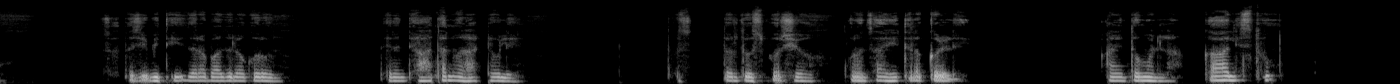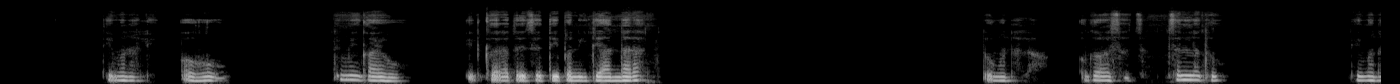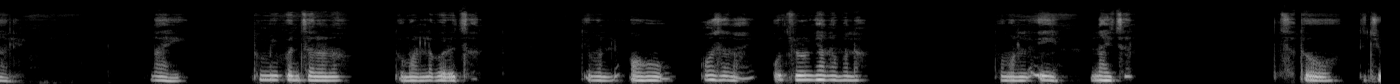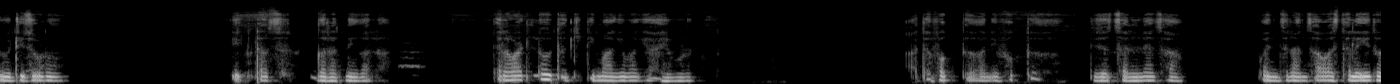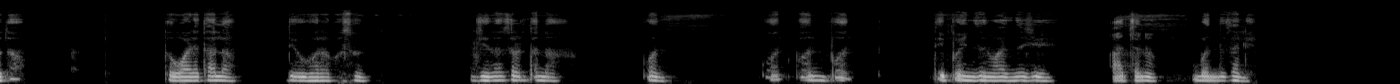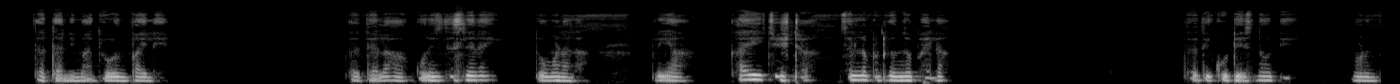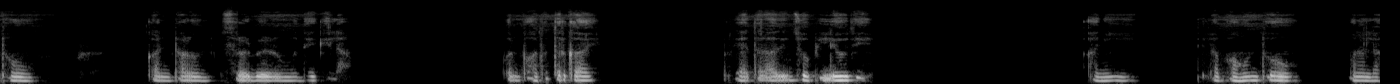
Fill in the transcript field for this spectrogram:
स्वतःची भीती जरा बाजूला करून त्याने त्या हातांवर हात ठेवले. तस- तर तो स्पर्श कोणाचा आहे त्याला कळले. आणि तो म्हणला का आलीस तू? ती म्हणाली अहो तुम्ही काय हो? इतकं रात्रीचं ते पण इथे अंधारात? तो म्हणाला अगं असंच. चल ना तू. ती म्हणाली नाही तुम्ही पण चला ना तो म्हणला बरं चल. ते म्हणले अहो असं नाही उचलून घ्या ना मला. तो म्हणला ए नाही चल. तसं तो तिची मिठी सोडून एकटाच घरात निघाला. त्याला वाटलं होतं की ती मागे मागे आहे म्हणून. आता फक्त आणि फक्त तिचा चालण्याचा पंचनांचा आवाज त्याला येत होता. तो वाड्यात आला देवघरापासून. जिना चढताना पण पण पण पण ते पैंजण वाजण्याचे अचानक बंद झाले. तर त्याने मागे वळून पाहिले. तर त्याला कोणीच दिसले नाही तो म्हणाला प्रिया काय चेष्टा? चल ना पटकन झोपायला. तर ती कुठेच नव्हती म्हणून तो कंटाळून सरळ बेडरूममध्ये गेला. पण पाहतो तर काय? प्रिया तर आधीच झोपलेली होती. आणि तिला पाहून तो म्हणाला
